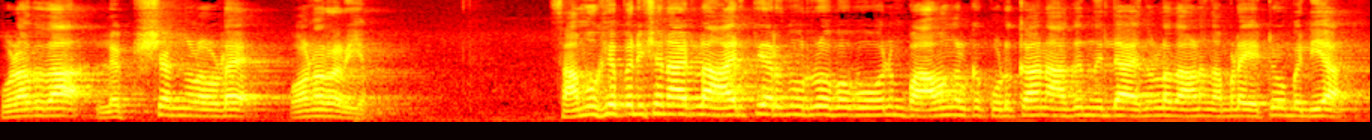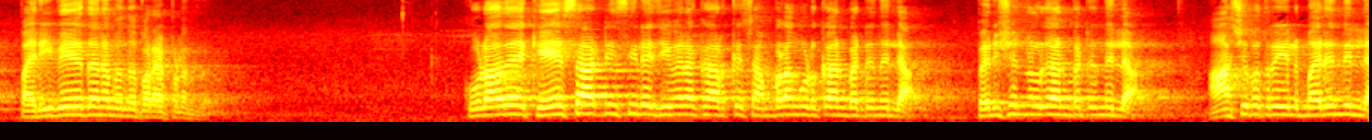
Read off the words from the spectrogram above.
കൂടാതെ ലക്ഷങ്ങളുടെ ഓണററിയം സാമൂഹ്യ പെൻഷനായിട്ടുള്ള ആയിരത്തി അറുന്നൂറ് രൂപ പോലും പാവങ്ങൾക്ക് കൊടുക്കാനാകുന്നില്ല എന്നുള്ളതാണ് നമ്മുടെ ഏറ്റവും വലിയ പരിവേദനം എന്ന് പറയപ്പെടുന്നത്. കൂടാതെ കെ എസ് ആർ ടി സിയിലെ ജീവനക്കാർക്ക് ശമ്പളം കൊടുക്കാൻ പറ്റുന്നില്ല പെൻഷൻ നൽകാൻ പറ്റുന്നില്ല ആശുപത്രിയിൽ മരുന്നില്ല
